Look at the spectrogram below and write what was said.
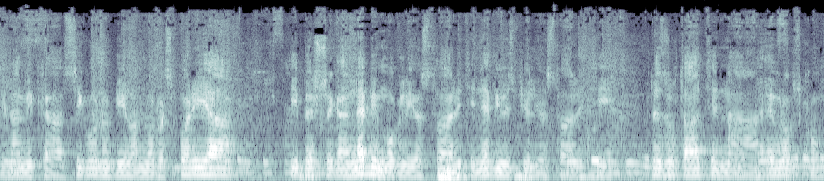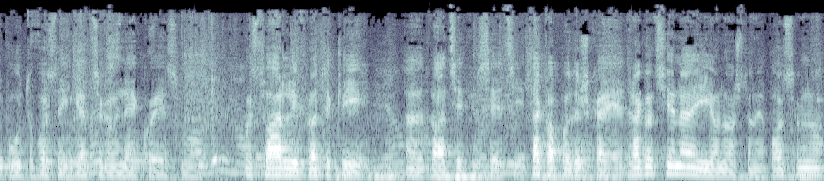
dinamika sigurno bila mnogo sporija i bez čega ne bi mogli ostvariti, ne bi uspjeli ostvariti rezultate na evropskom putu Bosne i Hercegovine koje smo ostvarili proteklih e, 20 mjeseci. Takva podrška je dragocijena i ono što me posebno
